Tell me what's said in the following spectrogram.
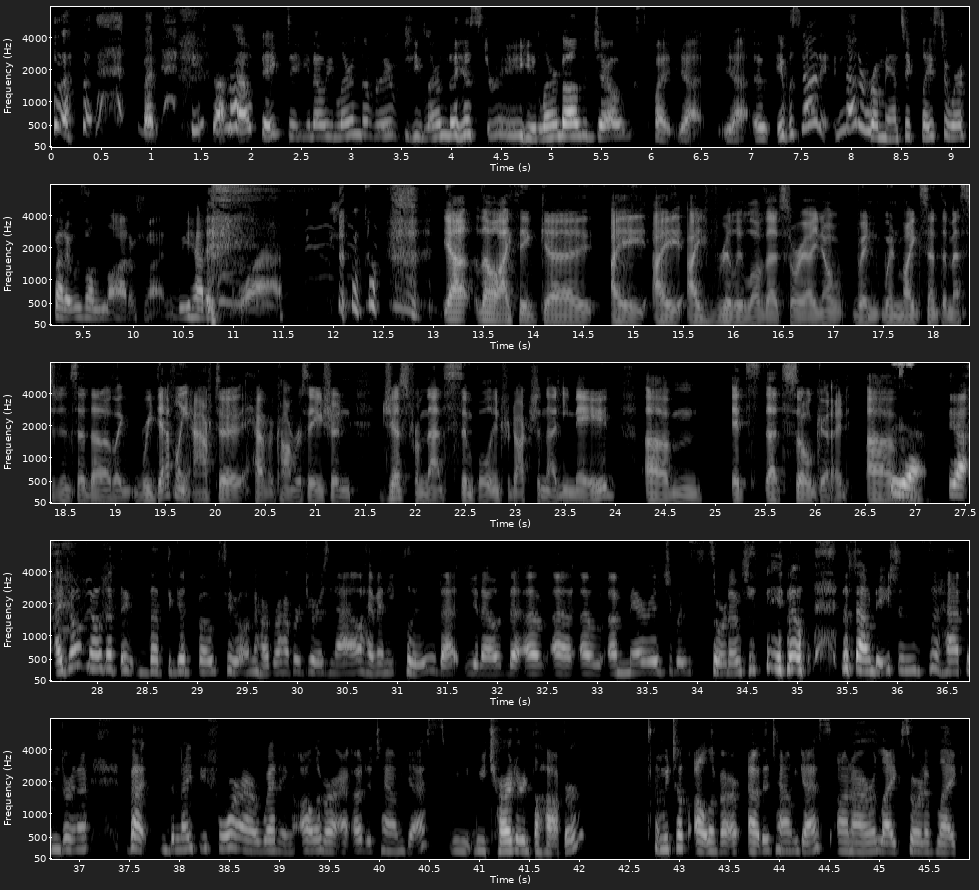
Faked it. You know, he learned the route, he learned the history, he learned all the jokes. But yeah, yeah, it, it was not not a romantic place to work, but it was a lot of fun. We had a blast. yeah, no, I think uh, I I I really love that story. I know when when Mike sent the message and said that, I was like, we definitely have to have a conversation just from that simple introduction that he made. Um, it's that's so good. Um, yeah, yeah, I don't know that the that the good folks who own Harbor Hopper Tours now have any clue that you know the a, a, a marriage was sort of you know the foundations happened during that. But the night before our wedding, all of our out of town guests, we we chartered the Hopper, and we took all of our out of town guests on our like sort of like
